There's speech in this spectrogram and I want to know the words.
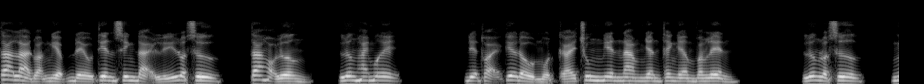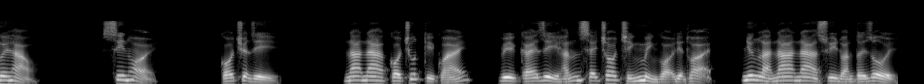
Ta là đoạn nghiệp đều tiên sinh đại lý luật sư, ta họ lương, lương 20. Điện thoại kia đầu một cái trung niên nam nhân thanh âm vang lên. Lương luật sư, ngươi hảo. Xin hỏi, có chuyện gì? Nana có chút kỳ quái, vì cái gì hắn sẽ cho chính mình gọi điện thoại, nhưng là Nana suy đoán tới rồi,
